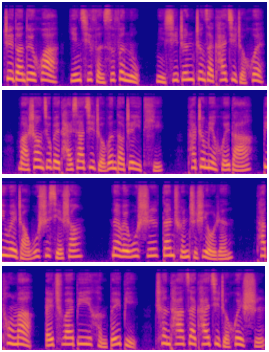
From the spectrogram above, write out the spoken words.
这段对话引起粉丝愤怒。闵熙珍正在开记者会，马上就被台下记者问到这一题，他正面回答，并未找巫师协商。那位巫师单纯只是有人。他痛骂 HYBE 很卑鄙。趁他在开记者会时，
